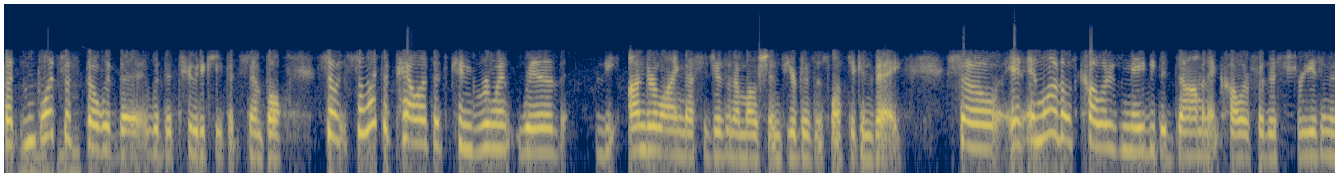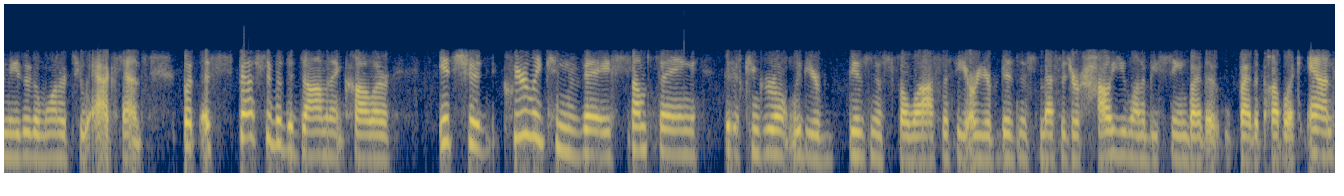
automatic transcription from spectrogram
But let's just go with the with the two to keep it simple. So select a palette that's congruent with the underlying messages and emotions your business wants to convey. So, and, and one of those colors may be the dominant color for this reason, and these are the one or two accents. But especially with the dominant color, it should clearly convey something that is congruent with your business philosophy or your business message or how you want to be seen by the by the public. And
